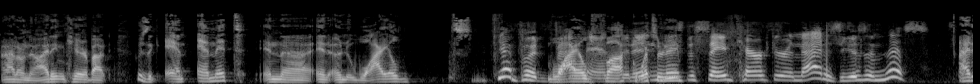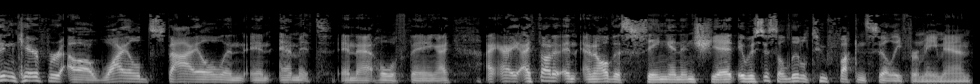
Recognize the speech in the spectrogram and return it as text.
I don't know. I didn't care about who's like em, Emmett and the and, and Wild. Yeah, but Wild Batman's fuck. What's her He's name? the same character in that as he is in this. I didn't care for uh, Wyldstyle and and Emmett and that whole thing. I I, I, I thought it, and and all this singing and shit. It was just a little too fucking silly for me, man.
